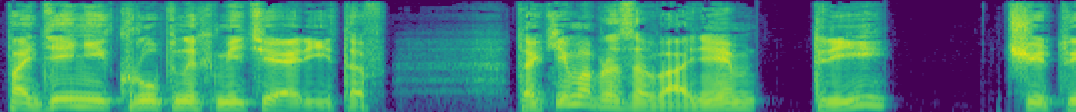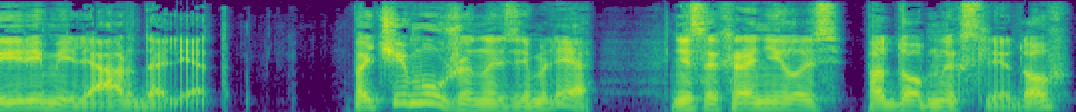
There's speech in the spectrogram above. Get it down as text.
падений крупных метеоритов. Таким образованием 3-4 миллиарда лет. Почему же на Земле не сохранилось подобных следов?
